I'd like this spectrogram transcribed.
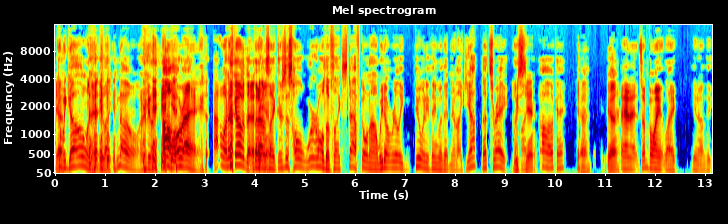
Yeah. can we go and they'd be like no and I'd be like oh Yeah. all right I want to go though. but I was Yeah. like there's this whole world of like stuff going on we don't really do anything with it and they're like yep that's right And We I'm like, stand. oh okay yeah, yeah, and at some point like you know the,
